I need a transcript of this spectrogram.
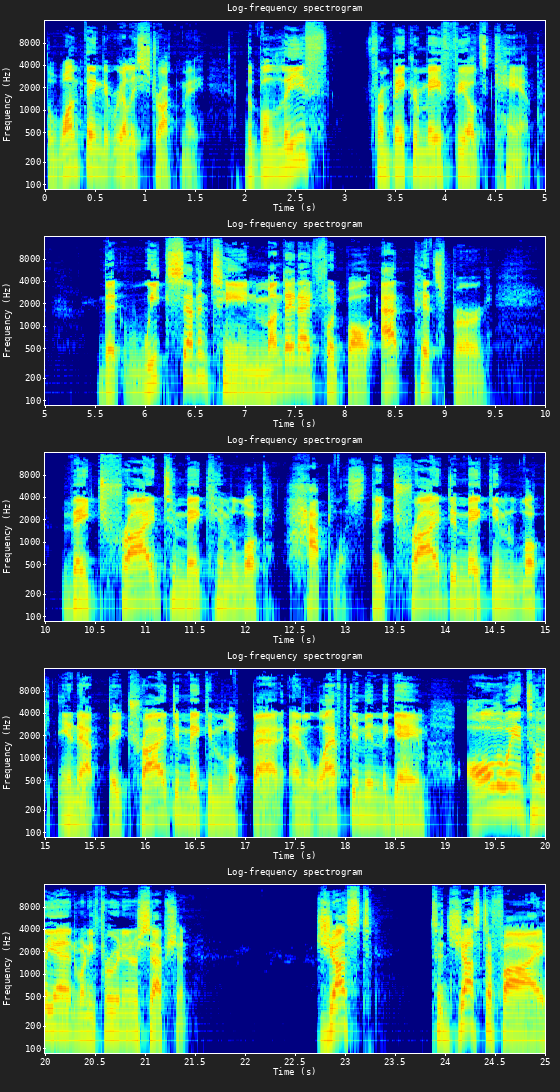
The one thing that really struck me the belief from Baker Mayfield's camp that week 17, Monday Night Football at Pittsburgh, they tried to make him look hapless. They tried to make him look inept. They tried to make him look bad and left him in the game all the way until the end when he threw an interception. Just to justify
